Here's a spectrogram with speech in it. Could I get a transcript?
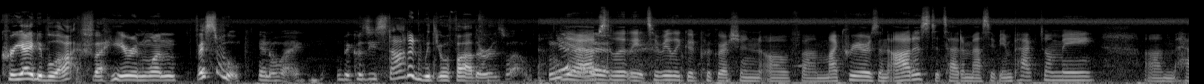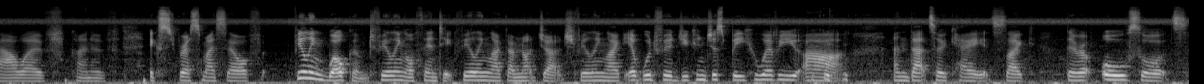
creative life are here in one festival, in a way, because you started with your father as well. yeah, absolutely. It's a really good progression of um, my career as an artist. It's had a massive impact on me um, how i've kind of expressed myself feeling welcomed feeling authentic feeling like i'm not judged feeling like at woodford you can just be whoever you are and that's okay it's like there are all sorts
